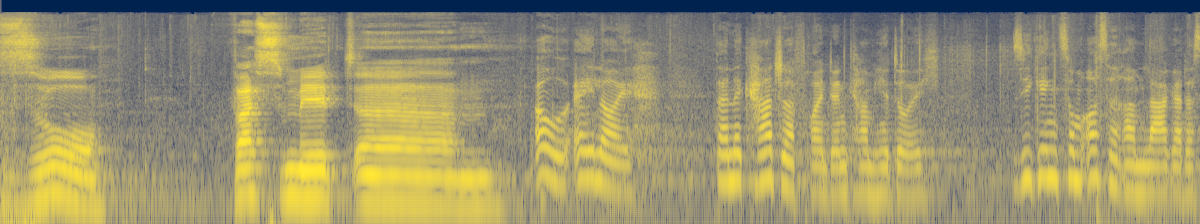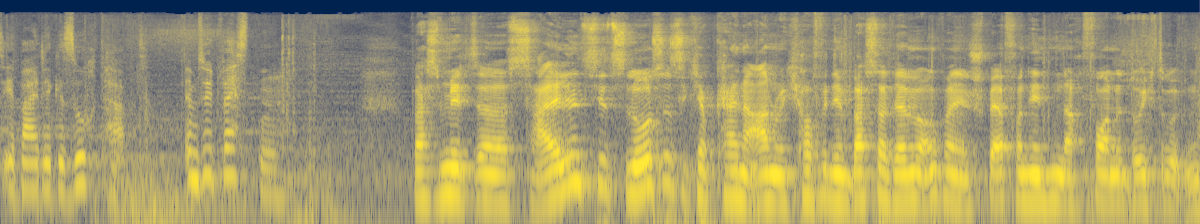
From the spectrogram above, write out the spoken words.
So. Was mit, ähm... Oh, Aloy. Deine Kaja-Freundin kam hier durch. Sie ging zum Osseram-Lager, das ihr beide gesucht habt. Im Südwesten. Was mit äh, Silence jetzt los ist, ich habe keine Ahnung. Ich hoffe, den Bastard werden wir irgendwann den Sperr von hinten nach vorne durchdrücken.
